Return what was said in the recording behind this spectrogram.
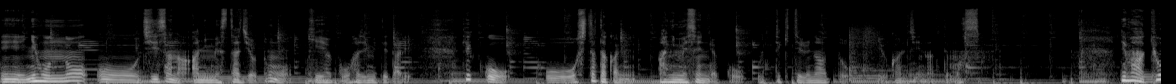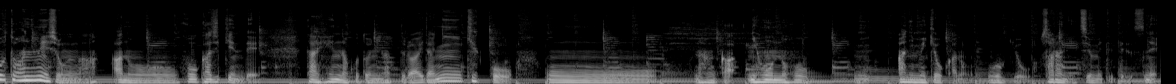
えー、日本の小さなアニメスタジオとも契約を始めてたり結構したたかにアニメ戦略を打ってきてるなという感じになってます。でまあ京都アニメーションが、あのー、放火事件で大変なことになってる間に結構なんか日本の方にアニメ強化の動きをさらに強めててですね。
